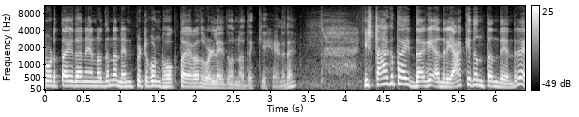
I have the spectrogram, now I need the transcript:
ನೋಡ್ತಾ ಇದ್ದಾನೆ ಅನ್ನೋದನ್ನು ನೆನ್ಪಿಟ್ಕೊಂಡು ಹೋಗ್ತಾ ಇರೋದು ಒಳ್ಳೆಯದು ಅನ್ನೋದಕ್ಕೆ ಹೇಳಿದೆ. ಇಷ್ಟಾಗ್ತಾ ಇದ್ದಾಗೆ ಅಂದರೆ ಯಾಕಿದಂತಂದೆ ಅಂದರೆ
